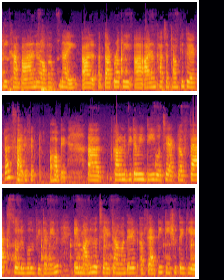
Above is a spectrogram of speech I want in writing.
ডি খান বা আয়রনের অভাব নাই, আর তারপর আপনি আয়রন খাচ্ছেন, তখন কিন্তু এর একটা সাইড এফেক্ট হবে। কারণ ভিটামিন ডি হচ্ছে একটা ফ্যাট সলিবল ভিটামিন এর মানে হচ্ছে এটা আমাদের ফ্যাটি টিস্যুতে গিয়ে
